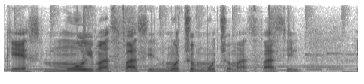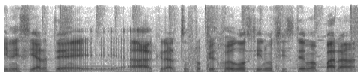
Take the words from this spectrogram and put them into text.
que es muy más fácil, mucho, mucho más fácil iniciarte eh, a crear tus propios juegos. Tiene un sistema para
